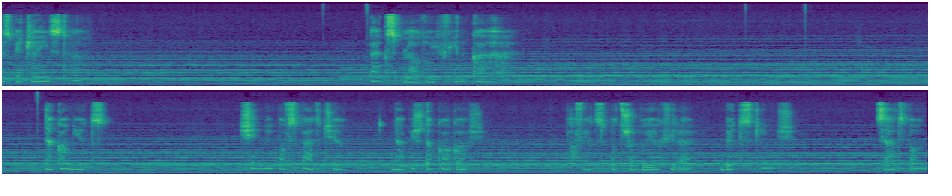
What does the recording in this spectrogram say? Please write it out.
bezpieczeństwa. Eksploruj chwilkę. Na koniec sięgnij po wsparcie. Napisz do kogoś. Powiedz, potrzebuję chwilę być z kimś. Zadzwoń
